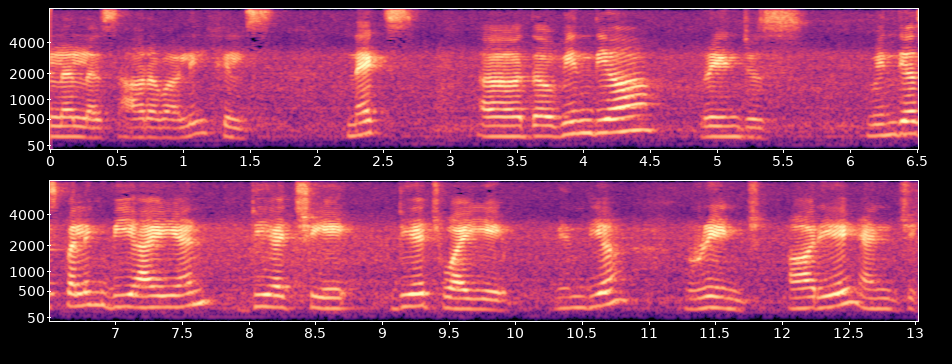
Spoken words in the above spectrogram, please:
L L S. Aravali Hills. Next, uh, the Vindhya ranges. Vindhya spelling V I N D H A D H Y A. Vindhya range R A N G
